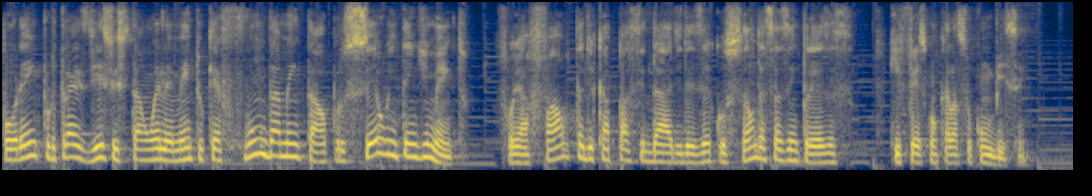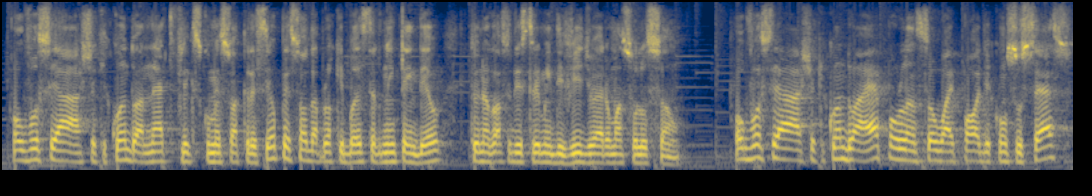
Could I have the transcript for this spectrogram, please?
Porém, por trás disso está um elemento que é fundamental para o seu entendimento. Foi a falta de capacidade de execução dessas empresas que fez com que elas sucumbissem. Ou você acha que quando a Netflix começou a crescer, o pessoal da Blockbuster não entendeu que o negócio de streaming de vídeo era uma solução? Ou você acha que quando a Apple lançou o iPod com sucesso,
